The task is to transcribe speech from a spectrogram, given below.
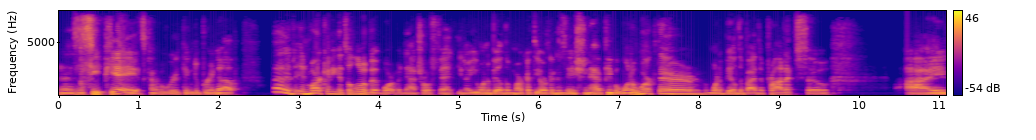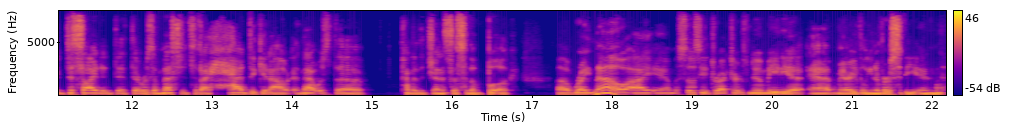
And as a CPA, it's kind of a weird thing to bring up in marketing, it's a little bit more of a natural fit. You know, you want to be able to market the organization, have people want to work there, want to be able to buy their products. So I decided that there was a message that I had to get out, and that was the kind of the genesis of the book. Uh, right now, I am associate director of new media at Maryville University in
